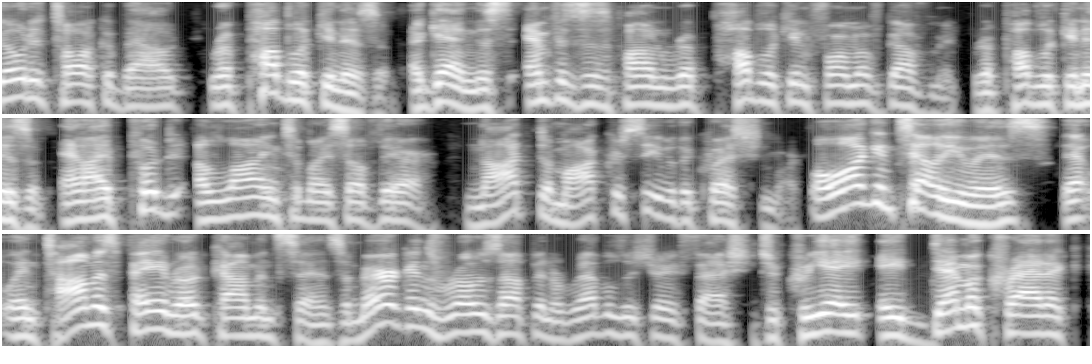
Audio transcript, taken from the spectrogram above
go to talk about republicanism. Again, this emphasis upon republican form of government, republicanism. And I put a line to myself there, not democracy with a question mark. All I can tell you is that when Thomas Paine wrote Common Sense, Americans rose up in a revolutionary fashion to create a democratic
